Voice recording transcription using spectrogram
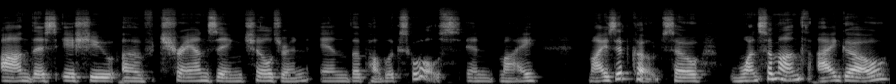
on this issue of transing children in the public schools in my my zip code. So once a month I go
